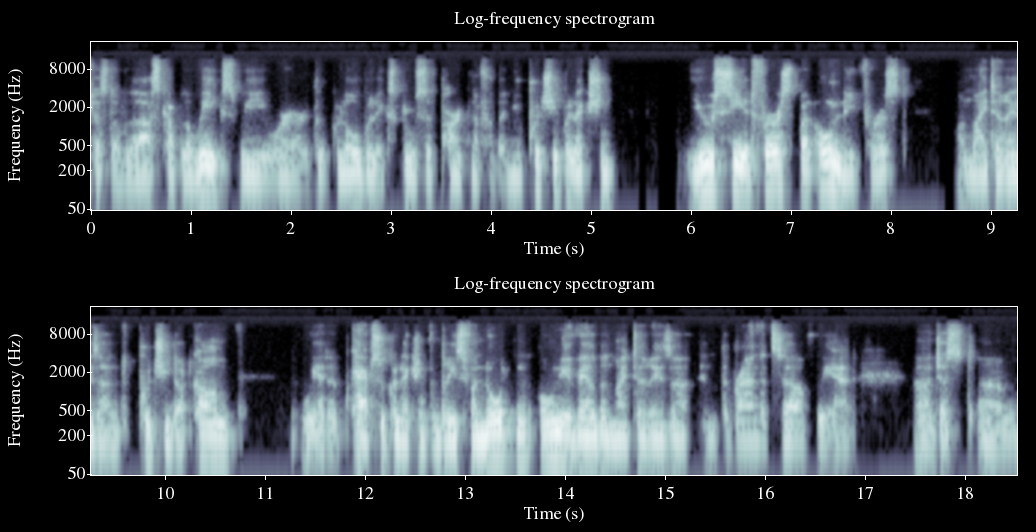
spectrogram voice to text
just over the last couple of weeks, we were the global exclusive partner for the new Pucci collection. You see it first, but only first on Mytheresa and Pucci.com. We had a capsule collection from Dries van Noten, only available in Mytheresa and the brand itself. We had uh, just um,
